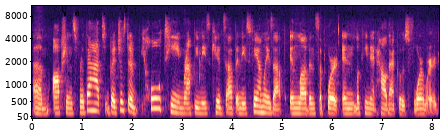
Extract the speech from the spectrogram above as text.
um, options for that, but just a whole team wrapping these kids up and these families up in love and support and looking at how that goes forward.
